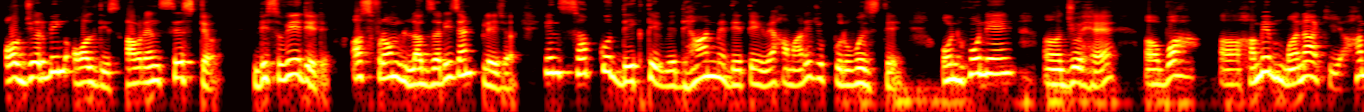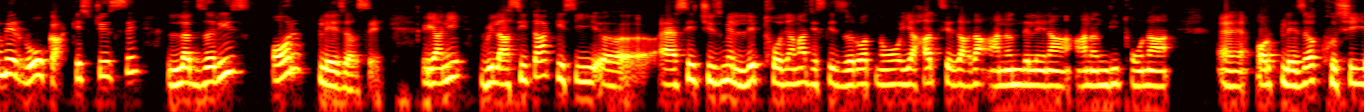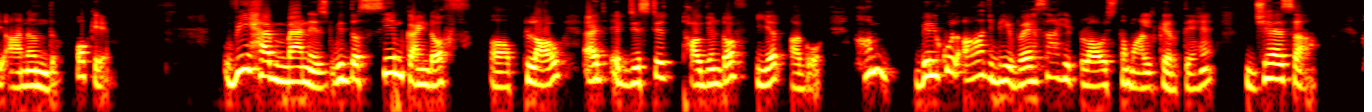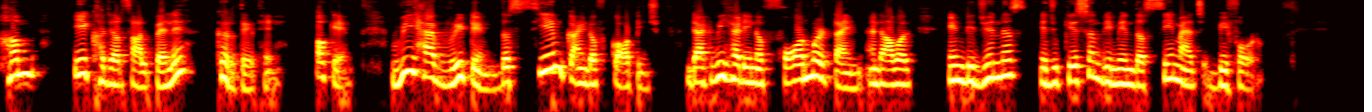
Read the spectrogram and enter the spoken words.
Observing all this our ancestor dissuaded us from luxuries and pleasure इन सबको देखते हुए, ध्यान में देते हुए हमारे जो पूर्वज थे, उन्होंने जो है वह हमें मना किया, हमें रोका किस चीज़ से? लग्जरीज और प्लेजर से। यानी विलासिता किसी ऐसी चीज़ में लिप्त हो जाना जिसकी ज़रूरत न हो या हद से ज़्यादा आनंद लेना, आनंदित होना और प्लेजर खुशी, आनंद। Okay we have managed with the same kind of plough as existed thousand of year ago हम बिल्कुल आज भी वैसा ही प्लाव इस्तेमाल करते हैं, जैसा हम एक हज़ार साल पहले करते थे। Okay we have retain the same kind of cottage that we had in a former time and our indigenous education remain the same as before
